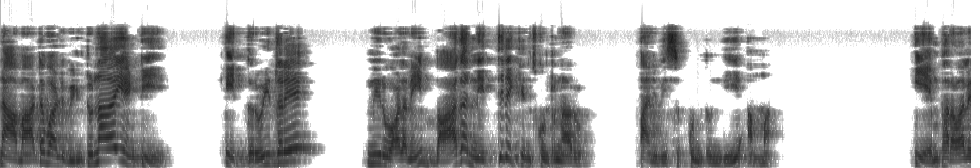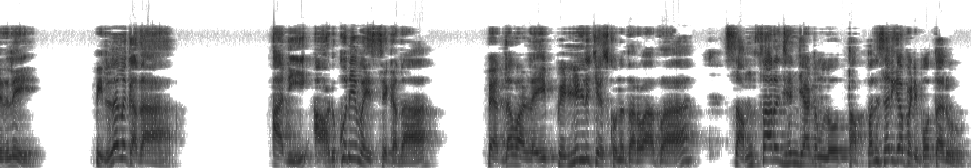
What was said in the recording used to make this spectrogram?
నా మాట వాళ్ళు వింటున్నారా ఏంటి? ఇద్దరు ఇద్దరే. మీరు వాళ్ళని బాగా నెత్తినెక్కించుకుంటున్నారు అని విసుక్కుంటుంది అమ్మ. ఏం పర్వాలేదులే. పిల్లలు కదా. అది ఆడుకునే వయస్సే కదా. పెద్దవాళ్ళై పెళ్ళిళ్ళు చేసుకున్న తర్వాత సంసార జంజాటంలో తప్పనిసరిగా పడిపోతారు.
